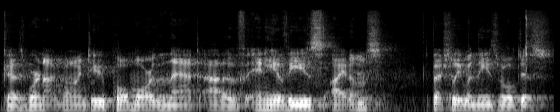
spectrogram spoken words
because we're not going to pull more than that out of any of these items, especially when these will just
